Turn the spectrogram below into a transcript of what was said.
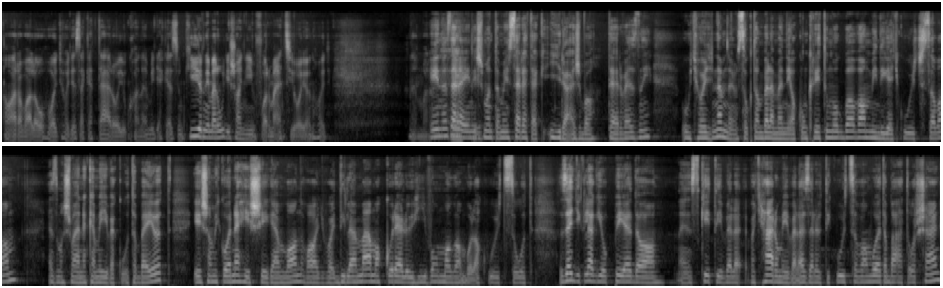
arra való, hogy, hogy ezeket tároljuk, hanem igyekezzünk kiírni, mert úgyis annyi információ jön, hogy nem marad. Én az elején is mondtam, hogy szeretek írásba tervezni, úgyhogy nem nagyon szoktam belemenni a konkrétumokba, van mindig egy kulcs szavam, ez most már nekem évek óta bejött, és amikor nehézségem van, vagy, vagy dilemmám, akkor előhívom magamból a kulcs szót. Az egyik legjobb példa, ez két évvel, vagy három évvel ezelőtti kulcsszavam volt a bátorság,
